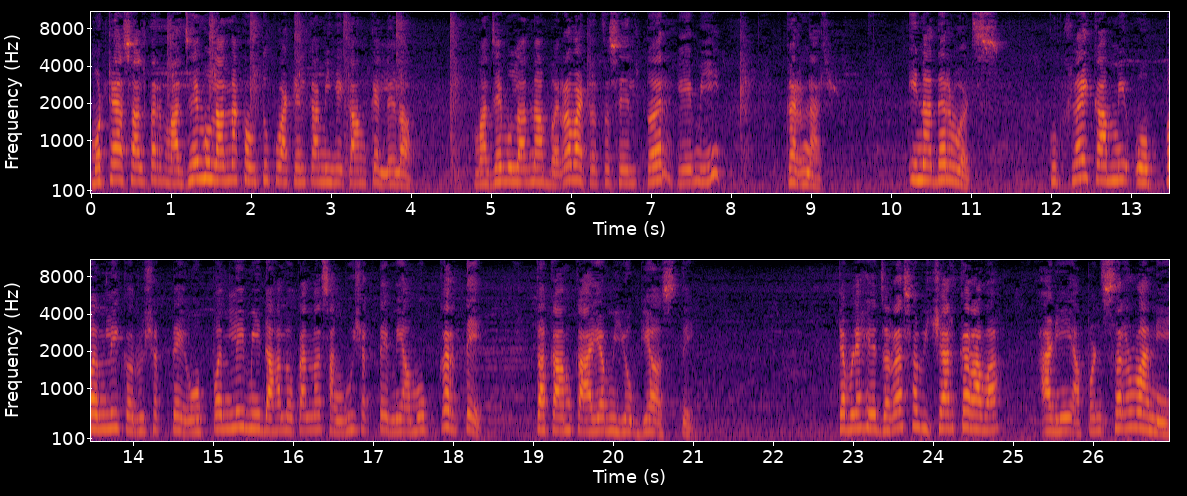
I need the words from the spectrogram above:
मोठे असाल तर माझे मुलांना कौतुक वाटेल का मी हे काम केलेलं? माझे मुलांना बरं वाटत असेल तर हे मी करणार. इन अदर वर्ड्स कुठलंही काम मी ओपनली करू शकते ओपनली मी दहा लोकांना सांगू शकते मी अमुक करते तर काम कायम योग्य असते. त्यामुळे हे जरासा विचार करावा आणि आपण सर्वांनी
